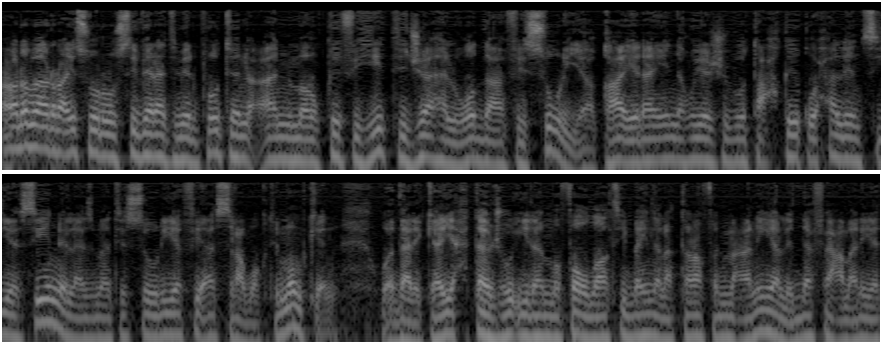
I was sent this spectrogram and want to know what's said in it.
أعرب الرئيس الروسي فلاديمير بوتين عن موقفه تجاه الوضع في سوريا قائلا إنه يجب تحقيق حل سياسي للأزمة السورية في أسرع وقت ممكن وذلك يحتاج إلى المفاوضات بين الأطراف المعنية لدفع عملية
